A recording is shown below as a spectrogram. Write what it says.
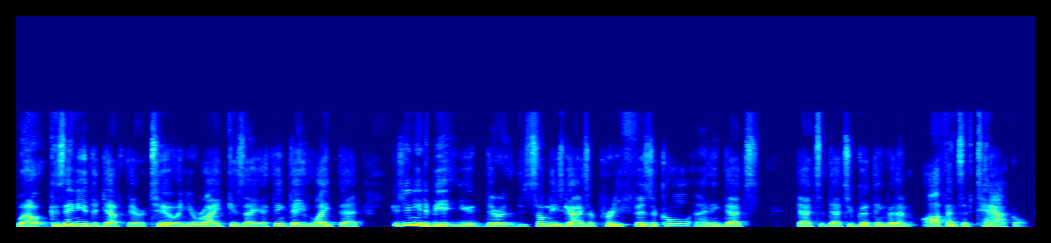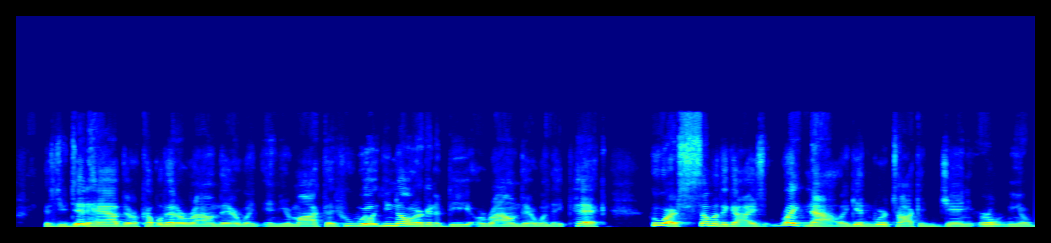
Well, because they need the depth there too, and you're right because I, I think they like that because you need to be you. There, some of these guys are pretty physical, and I think that's that's that's a good thing for them. Offensive tackle because you did have there are a couple that are around there when in your mock that who will you know are going to be around there when they pick. Who are some of the guys right now? Again, we're talking January, you know,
